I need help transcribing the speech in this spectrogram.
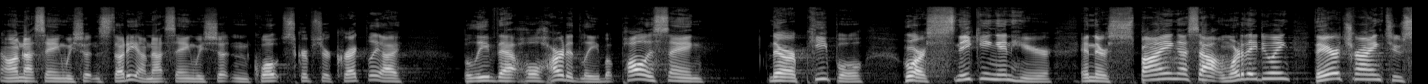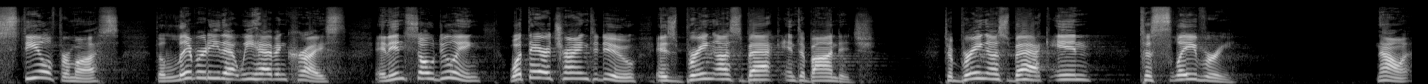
Now, I'm not saying we shouldn't study. I'm not saying we shouldn't quote scripture correctly. I believe that wholeheartedly. But Paul is saying there are people who are sneaking in here and they're spying us out. And what are they doing? They are trying to steal from us the liberty that we have in Christ. And in so doing, what they are trying to do is bring us back into bondage, to bring us back into slavery. Now,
